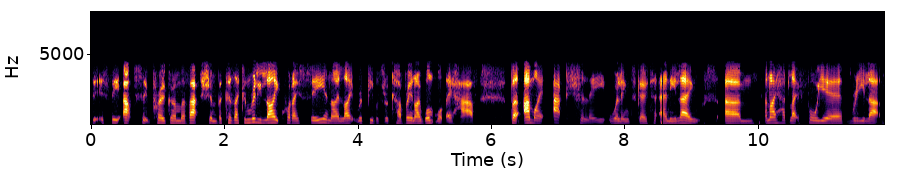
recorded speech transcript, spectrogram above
it's the absolute program of action because I can really like what I see and I like people's recovery and I want what they have, but am I actually willing to go to any lengths? Um, and I had like four year relapse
